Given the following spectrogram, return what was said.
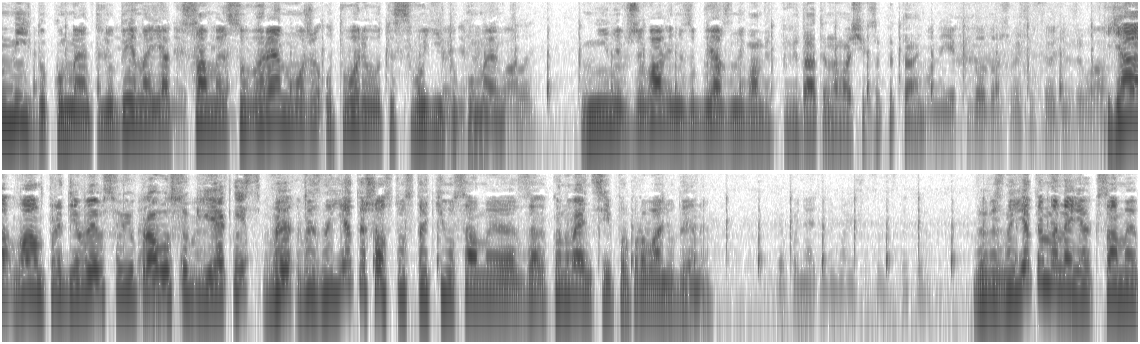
Мій документ. Людина, як саме суверен, може утворювати свої документи. Ні, не вживав і не зобов'язаний вам відповідати на ваші У запитання. мене є підозра, що ви щось сьогодні вживали. Я вам пред'явив свою Це правосуб'єктність. Ви визнаєте шосту статтю саме за конвенції про права людини? Я поняття не маю, що це за стаття. Ви визнаєте мене як саме,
